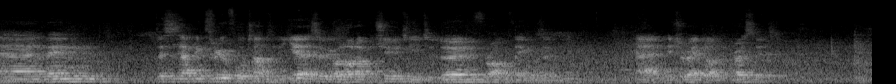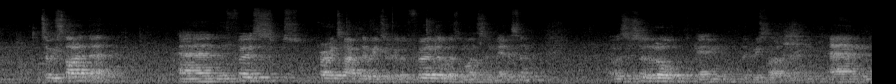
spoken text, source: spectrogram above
And then this is happening three or four times in a year, so we've got a lot of opportunity to learn from things and, and iterate on the process. So we started that, and the first prototype that we took a bit further was Monster Medicine. It was just a little game that we started making, and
